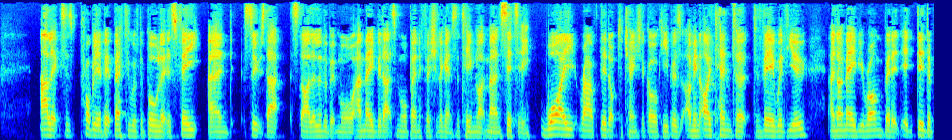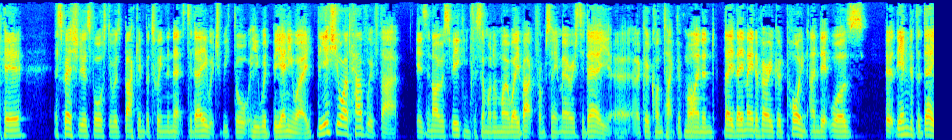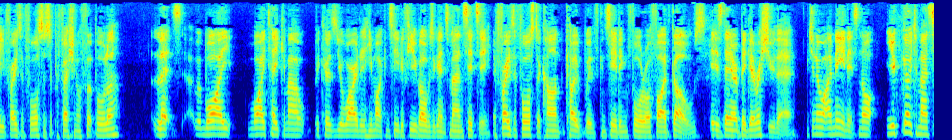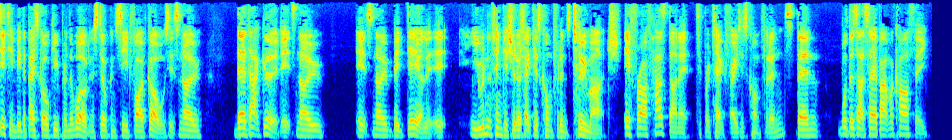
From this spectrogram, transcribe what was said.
Alex is probably a bit better with the ball at his feet and suits that style a little bit more, and maybe that's more beneficial against a team like Man City. Why Ralph did opt to change the goalkeepers? I mean, I tend to, to veer with you, and I may be wrong, but it, it did appear especially as Forster was back in between the nets today, which we thought he would be anyway. The issue I'd have with that is, and I was speaking to someone on my way back from St Mary's today, uh, a good contact of mine, and they, they made a very good point, and it was at the end of the day, Fraser Forster's a professional footballer. Let's why why take him out because you're worried that he might concede a few goals against Man City? If Fraser Forster can't cope with conceding four or five goals, is there a bigger issue there? Do you know what I mean? It's not you can go to Man City and be the best goalkeeper in the world and still concede five goals. It's no they're that good. It's no it's no big deal. It, you wouldn't think it should affect his confidence too much. If Ralph has done it to protect Fraser's confidence, then what does that say about McCarthy?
